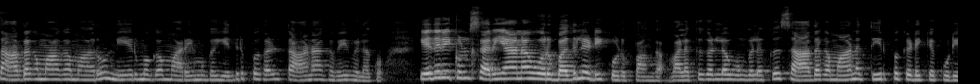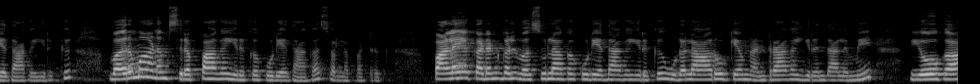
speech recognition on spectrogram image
சாதகமாக மாறும். நேர்முகம் மறைமுக எதிர்ப்புகள் தானாகவே விலகும். எதிரிக்குள் சரியான ஒரு பதிலடி கொடுப்பாங்க. வழக்குகளில் உங்களுக்கு சாதகமான தீர்ப்பு கிடைக்கக்கூடியதாக இருக்குது வருமானம் சிறப்பாக இருக்கக்கூடியதாக சொல்லப்பட்டிருக்கு. பழைய கடன்கள் வசூலாகக்கூடியதாக இருக்குது உடல் ஆரோக்கியம் நன்றாக இருந்தாலுமே யோகா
